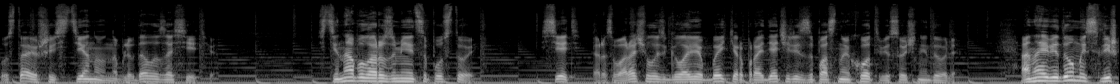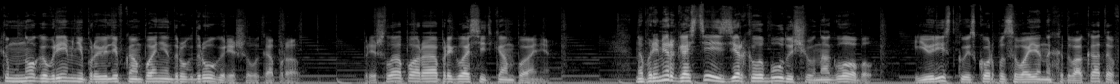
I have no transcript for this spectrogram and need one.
уставившись в стену, наблюдала за сетью. Стена была, разумеется, пустой. Сеть разворачивалась в голове Бейкер, пройдя через запасной ход височной доли. Она и ведомость слишком много времени провели в компании друг друга, решила Капрал. Пришла пора пригласить компанию. Например, гостей из «Зеркала будущего» на Глобал, юристку из корпуса военных адвокатов,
